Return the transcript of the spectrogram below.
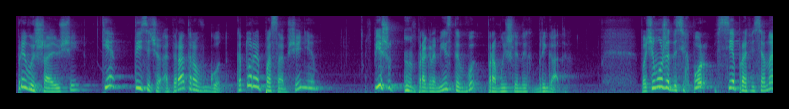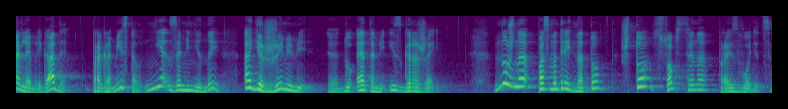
превышающей те тысячи операторов в год, которые по сообщениям пишут программисты в промышленных бригадах. Почему же до сих пор все профессиональные бригады программистов не заменены одержимыми э, дуэтами из гаражей? Нужно посмотреть на то, что, собственно, производится.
